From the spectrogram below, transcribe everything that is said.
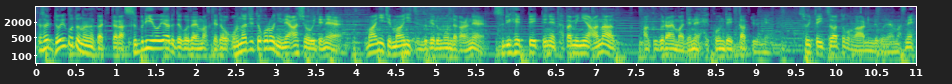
それどういうことなのかって言ったら素振りをやるでございますけど同じところにね足を置いてね毎日毎日続けるもんだからねすり減っていってね畳に穴開くぐらいまでねへこんでいったっていうねそういった逸話とかがあるんでございますね。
